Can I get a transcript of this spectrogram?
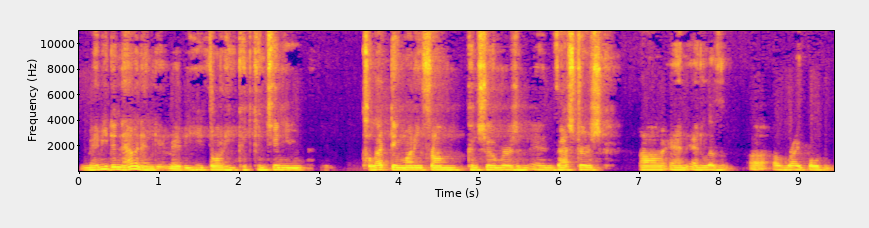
maybe he didn't have an end game. Maybe he thought he could continue collecting money from consumers and, and investors uh, and and live a ripe old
